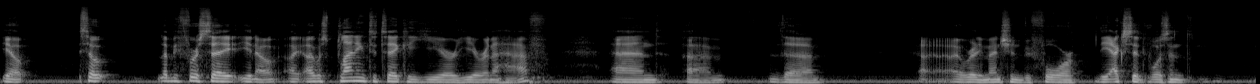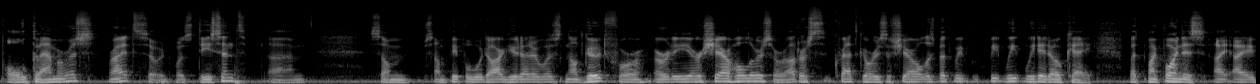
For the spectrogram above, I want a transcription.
you know, so let me first say, you know, I, I, was planning to take a year, year and a half, and um, the I already mentioned before the exit wasn't all glamorous, right? So it was decent. Um, some some people would argue that it was not good for earlier shareholders or other categories of shareholders, but we, we, we, we did okay. But my point is, I, I,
